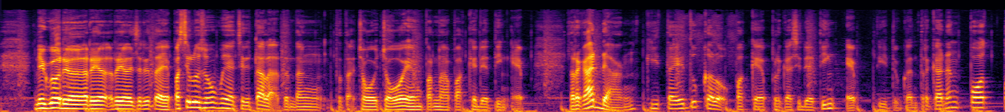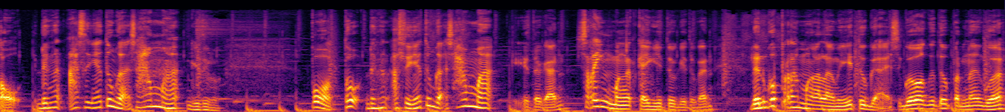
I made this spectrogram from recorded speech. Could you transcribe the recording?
Ini gue real, real, real cerita ya. Pasti lu semua punya cerita lah tentang tentang cowok-cowok yang pernah pakai dating app. Terkadang kita itu kalau pakai aplikasi dating app gitu kan terkadang foto dengan aslinya tuh nggak sama gitu loh. Foto dengan aslinya tuh nggak sama gitu kan. Sering banget kayak gitu gitu kan. Dan gue pernah mengalami itu guys. Gue waktu itu pernah gue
